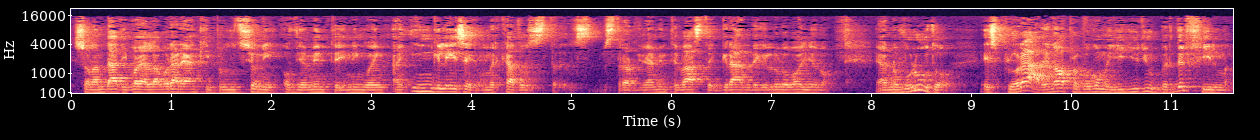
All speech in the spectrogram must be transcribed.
sono andati poi a lavorare anche in produzioni ovviamente in lingua inglese, che è un mercato stra- straordinariamente vasto e grande che loro vogliono e hanno voluto esplorare, no? proprio come gli youtuber del film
